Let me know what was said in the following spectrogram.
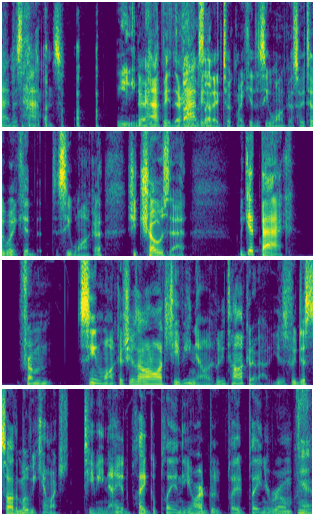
it just happens. They're happy. They're happy that. I took my kid to see Wonka. So I took my kid to see Wonka. She chose that. We get back from seeing Wonka. She goes, "I want to watch TV now." What are you talking about? You just we just saw the movie. You can't watch TV now. You got to play. Go play in the yard. Play play in your room. Yeah.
